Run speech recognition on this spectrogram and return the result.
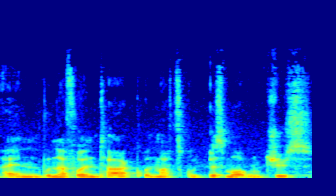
einen wundervollen Tag und macht's gut. Bis morgen. Tschüss.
